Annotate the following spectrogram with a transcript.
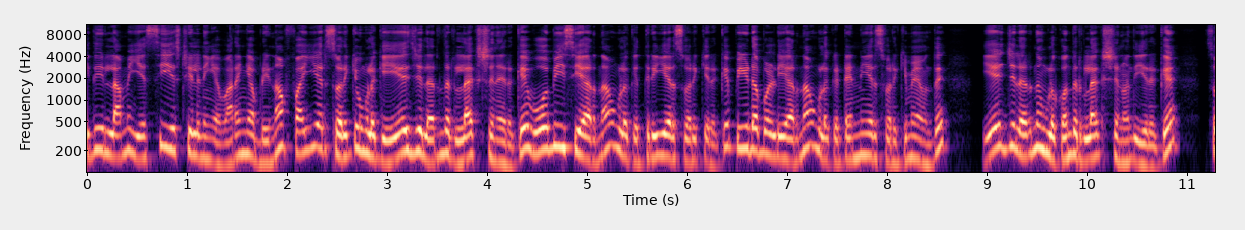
இது இல்லாமல் எஸ்சி எஸ்டியில் நீங்கள் வரீங்க அப்படின்னா ஃபைவ் இயர்ஸ் வரைக்கும் உங்களுக்கு ஏஜிலேருந்து ரிலாக்ஷன் இருக்குது ஓபிசியாக இருந்தால் உங்களுக்கு த்ரீ இயர்ஸ் வரைக்கும் இருக்குது பிடபிள்டியாக இருந்தால் உங்களுக்கு டென் இயர்ஸ் வரைக்குமே வந்து ஏஜ்லேருந்து உங்களுக்கு வந்து ரிலாக்ஷன் வந்து இருக்குது ஸோ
